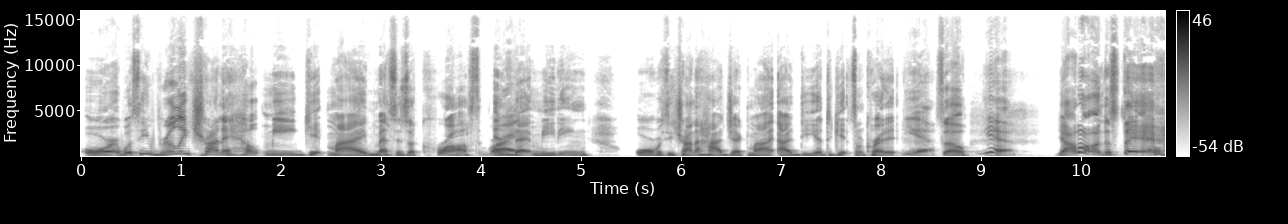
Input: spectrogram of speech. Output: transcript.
Or was he really trying to help me get my message across in that meeting? Or was he trying to hijack my idea to get some credit? Yeah. So Yeah. Y'all don't understand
